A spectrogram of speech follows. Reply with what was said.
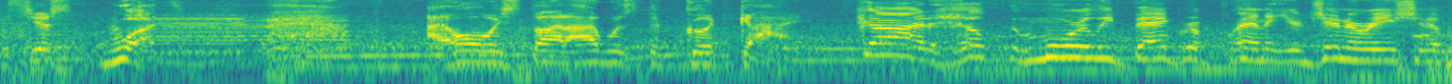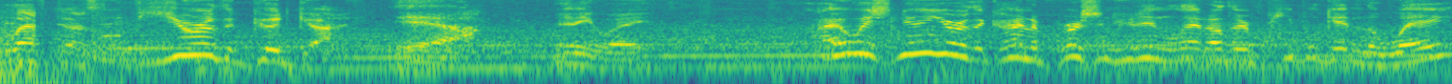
It's just, What? I always thought I was the good guy. God help the morally bankrupt planet your generation have left us if you're the good guy. Yeah. Anyway, I always knew you were the kind of person who didn't let other people get in the way,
